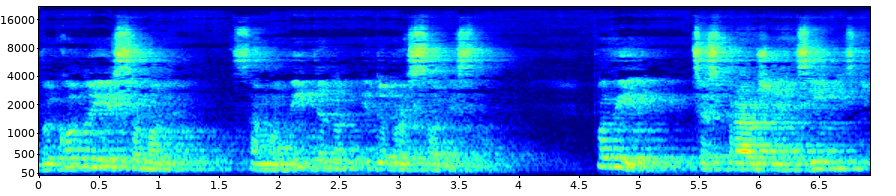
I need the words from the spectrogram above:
виконуй її самові- самовіддано і добросовісно. Повір, це справжня цінність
